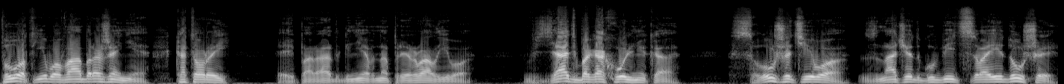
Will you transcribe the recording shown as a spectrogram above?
плод его воображения, который... Эйпарат гневно прервал его. «Взять богохульника! Слушать его значит губить свои души!»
